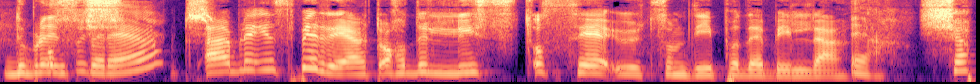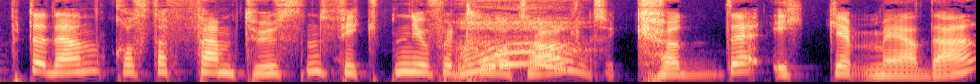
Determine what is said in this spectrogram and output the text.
Du ble Også, inspirert? Jeg ble inspirert og hadde lyst å se ut som de på det bildet. Ja. Kjøpte den, kosta 5000, fikk den jo for to og et halvt. Kødder ikke med det.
